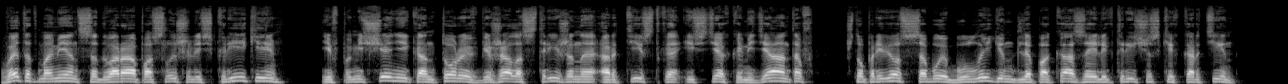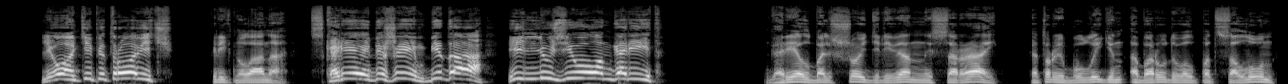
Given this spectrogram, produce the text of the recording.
В этот момент со двора послышались крики, и в помещении конторы вбежала стриженная артистка из тех комедиантов, что привез с собой Булыгин для показа электрических картин. «Леонтий Петрович!» — крикнула она. «Скорее бежим! Беда! Иллюзион горит!» Горел большой деревянный сарай, который Булыгин оборудовал под салун,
